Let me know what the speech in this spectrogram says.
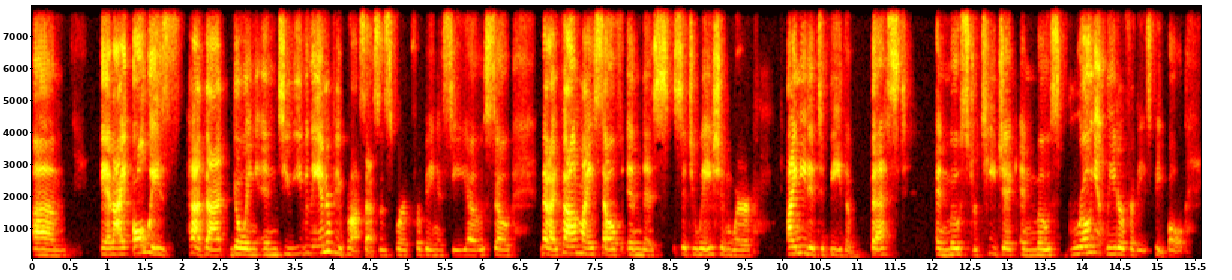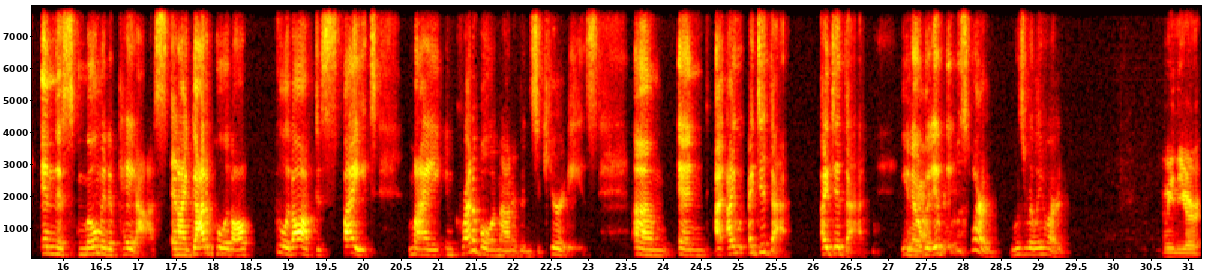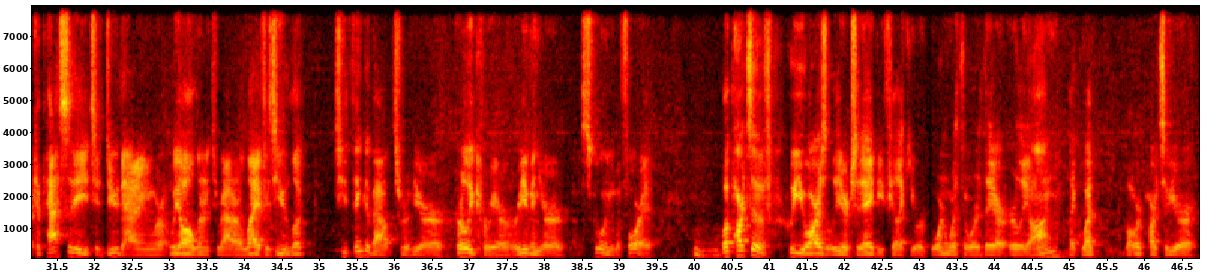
Um, and I always had that going into even the interview processes for, for being a CEO. So that I found myself in this situation where I needed to be the best and most strategic and most brilliant leader for these people in this moment of chaos. And i got to pull it off pull it off despite my incredible amount of insecurities. Um, and I, I, I did that. I did that you know yeah. but it, it, was hard. It was really hard. I mean your capacity to do that I mean, we all learn throughout our life as you look as you think about sort of your early career or even your schooling before it mm-hmm. what parts of who you are as a leader today do you feel like you were born with or were there early on? Like what what were parts of your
